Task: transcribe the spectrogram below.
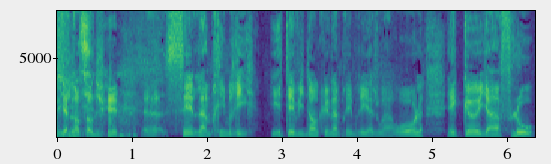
Bien entendu, c'est l'imprimerie il est évident que l'imprimerie a joué un rôle et qu'il y a un flot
